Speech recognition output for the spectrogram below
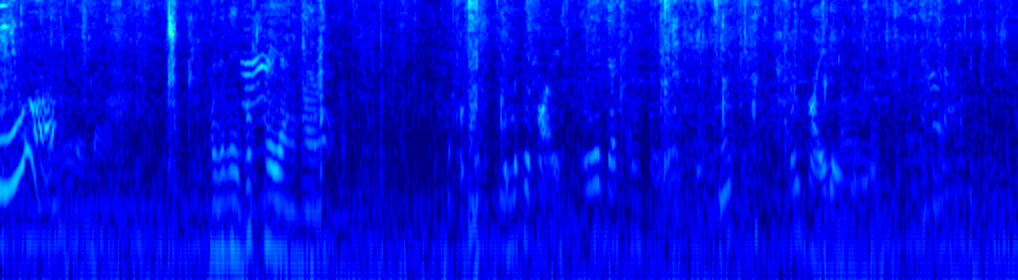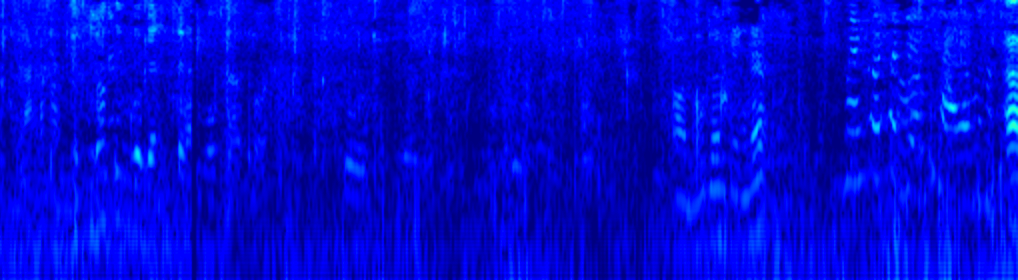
นิ้วเหรอมันจะมีพวกเพลงครับมันคือหอยนี่จะมันหอยหรือหินอ๋อหนูเดินเก่งแล้วไม่เพราะถ้าเดินช้าแล้วมันอ่า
